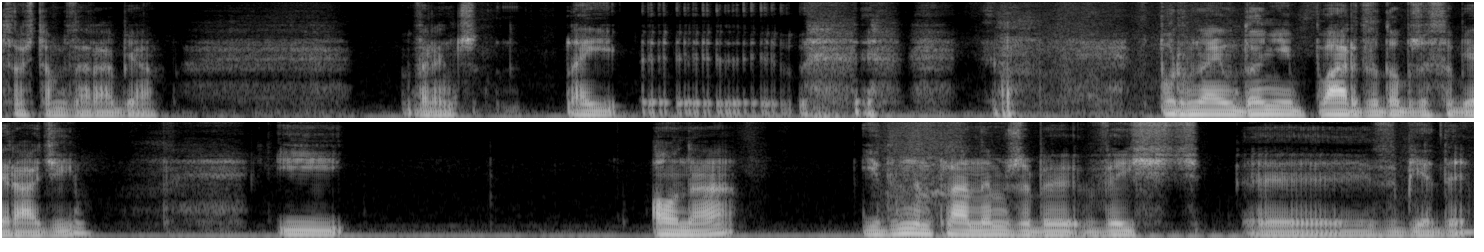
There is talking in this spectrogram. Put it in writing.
coś tam zarabia, wręcz naj, w porównaniu do niej bardzo dobrze sobie radzi i ona jedynym planem, żeby wyjść yy, z biedy,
